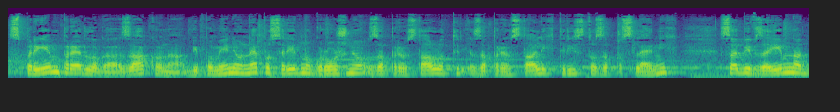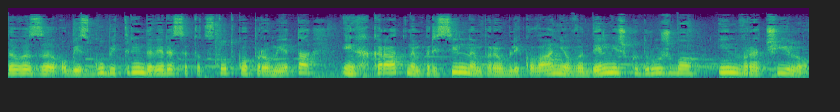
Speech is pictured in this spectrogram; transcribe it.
Sprejem predloga zakona bi pomenil neposredno grožnjo za, za preostalih 300 zaposlenih, saj bi vzajemna DVZ ob izgubi 93 odstotkov prometa in hkratnem prisilnem preoblikovanju v delniško družbo in vračilu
